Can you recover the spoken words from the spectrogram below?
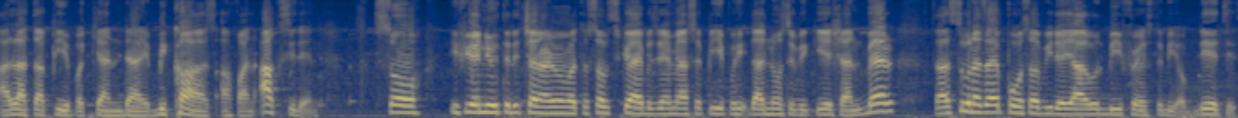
a lot of people can die because of an accident. So if you're new to the channel, remember to subscribe. As you may say people hit that notification bell. So as soon as I post a video, y'all will be first to be updated.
